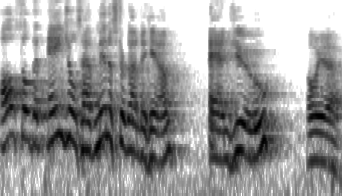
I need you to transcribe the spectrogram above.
Also that angels have ministered unto him, and you. Oh yeah.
